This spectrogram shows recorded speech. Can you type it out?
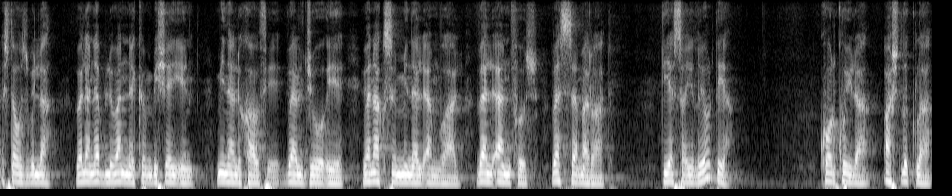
Estağfirullah ve lenebluvennekum bi şey'in minel havfi vel cu'i ve naksin minel emval vel enfus ve semerat diye sayılıyordu ya. Korkuyla, açlıkla,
